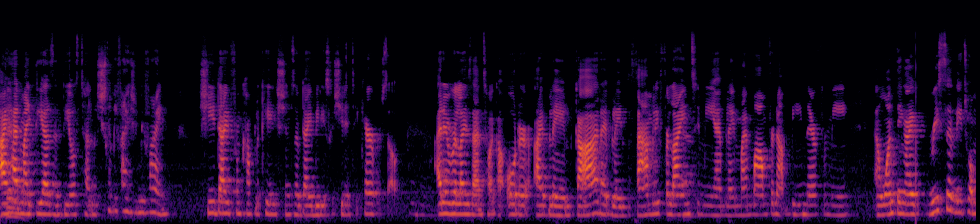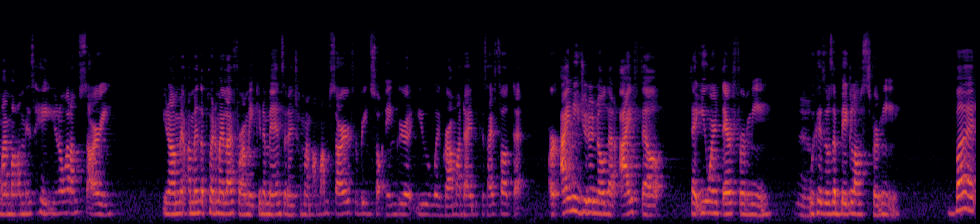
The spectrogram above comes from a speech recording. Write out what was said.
I had my tias and tios tell me she's gonna be fine. She's gonna be fine. She died from complications of diabetes because she didn't take care of herself. Mhm. I didn't realize that until I got older. I blamed God. I blamed the family for lying to me. I blamed my mom for not being there for me. And one thing I recently told my mom is, hey, you know what? I'm sorry. You know, I'm, I'm in the point of my life where I'm making amends. And I told my mom, I'm sorry for being so angry at you when grandma died because I felt that, or I need you to know that I felt that you weren't there for me Yeah. because it was a big loss for me. But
